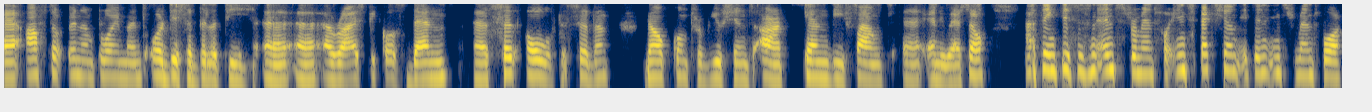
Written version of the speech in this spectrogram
uh, after unemployment or disability uh, uh, arise, because then so all of the sudden no contributions are can be found anywhere. So I think this is an instrument for inspection. It's an instrument for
